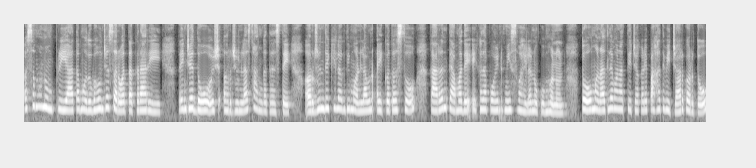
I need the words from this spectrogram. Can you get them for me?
असं म्हणून प्रिया आता मधुभाऊ भाऊंच्या सर्व तक्रारी त्यांचे दोष अर्जुनला सांगत असते. अर्जुन देखील अगदी मन लावून ऐकत असतो कारण त्यामध्ये एखादा पॉईंट मिस व्हायला नको म्हणून. तो मनातल्या मनात तिच्याकडे पाहत विचार करतो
